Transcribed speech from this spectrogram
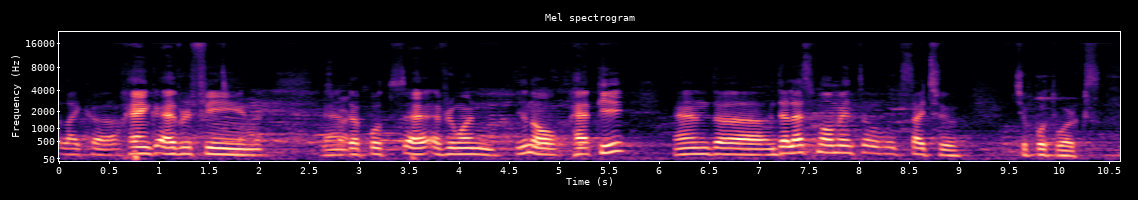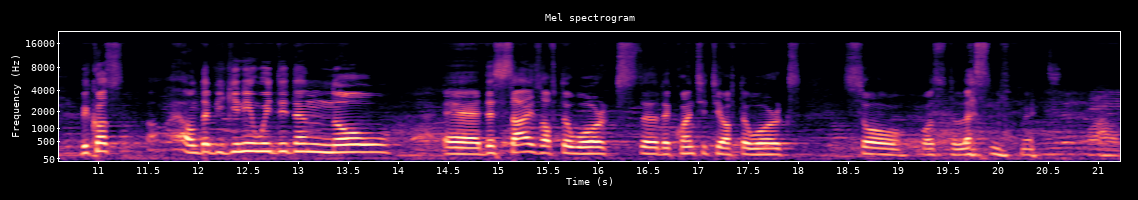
like uh, hang everything and uh, put uh, everyone, you know, happy. And uh, in the last moment, we decide to to put works because on the beginning we didn't know the size of the works, the, the quantity of the works. So was the last moment. Wow.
